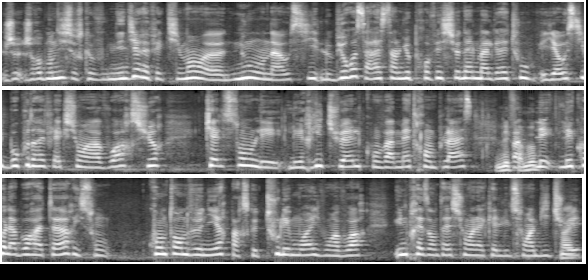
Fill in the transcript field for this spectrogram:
Je, rebondis sur ce que vous venez de dire. Effectivement, euh, nous, on a aussi. Le bureau, ça reste un lieu professionnel malgré tout. Et il y a aussi beaucoup de réflexions à avoir sur quels sont les, rituels qu'on va mettre en place. Les, fameux. les, collaborateurs, ils sont contents de venir parce que tous les mois, ils vont avoir une présentation à laquelle ils sont habitués,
